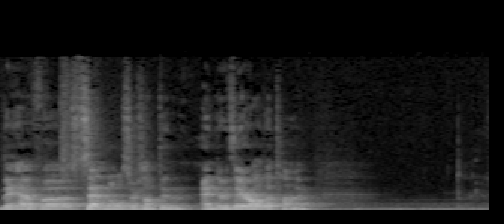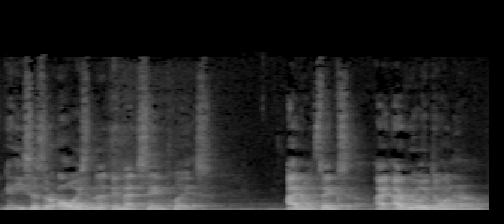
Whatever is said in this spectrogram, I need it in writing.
They have uh, sentinels or something, and they're there all the time. And he says they're always in the, in that same place. I don't think so. I, I really don't. No.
